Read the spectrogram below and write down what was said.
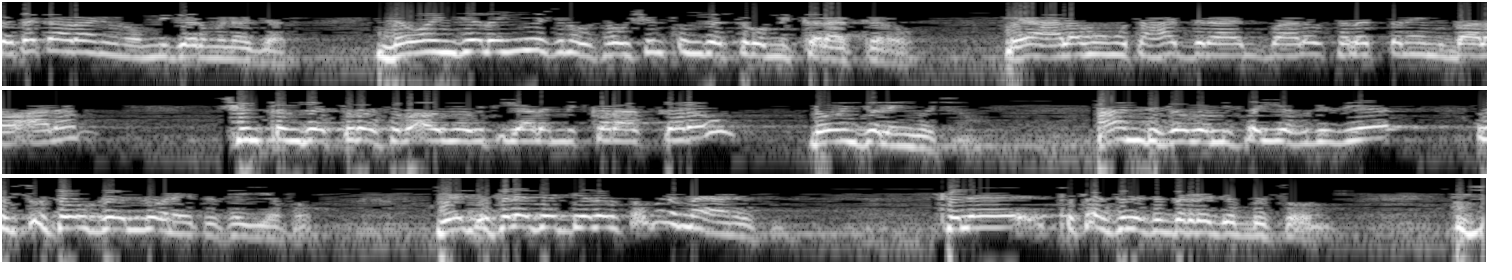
በተቃራኒው ነው የሚገርም ነገር ለወንጀለኞች ነው ሰው ሽንጡን ገትሮ የሚከራከረው። የዓለሙ ሙተሐድራ የሚባለው ሰለጠነ የሚባለው ዓለም ሽንጡን ገትሮ ሰብአዊ መብት እያለ የሚከራከረው ለወንጀለኞች ነው። አንድ ሰው በሚሰየፍ ጊዜ እሱ ሰው ገሎ ነው የተሰየፈው ስለገደለው ሰው ምንም አያነሱ ስለ ጥፋት ስለተደረገበት ሰው ነው። እሱ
